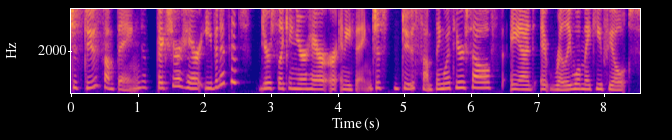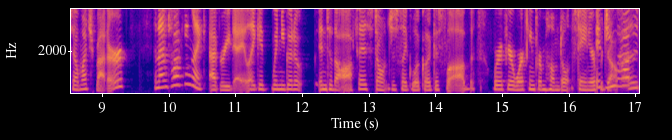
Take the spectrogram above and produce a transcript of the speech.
Just do something. Fix your hair, even if it's you're slicking your hair or anything. Just do something with yourself, and it really will make you feel so much better. And I'm talking like every day. Like if when you go to into the office, don't just like look like a slob. Or if you're working from home, don't stay in your If pajamas. you have a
